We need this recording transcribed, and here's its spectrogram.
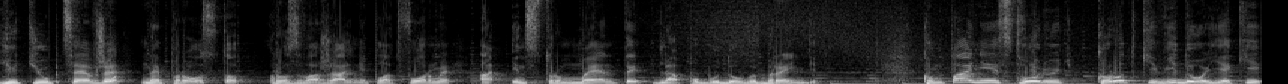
YouTube це вже не просто розважальні платформи, а інструменти для побудови брендів. Компанії створюють короткі відео, які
